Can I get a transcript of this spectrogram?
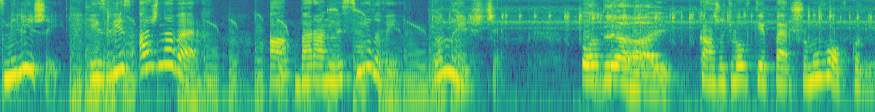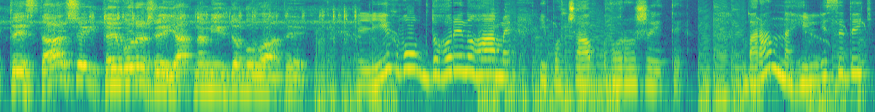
сміліший і зліз аж наверх, а баран несміливий то нижче. От лягай, кажуть вовки першому вовкові. Ти старший, ти ворожи, як нам їх добувати. Ліг вовк догори ногами і почав ворожити. Баран на гіллі сидить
